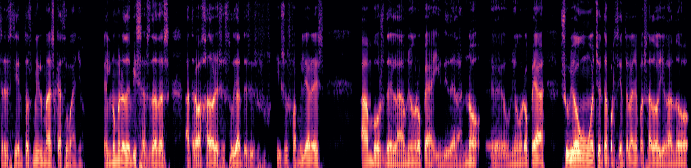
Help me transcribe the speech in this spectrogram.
300.000 más que hace un año. El número de visas dadas a trabajadores, estudiantes y sus, familiares, ambos de la Unión Europea y de la no eh, Unión Europea, subió un 80% el año pasado, llegando,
